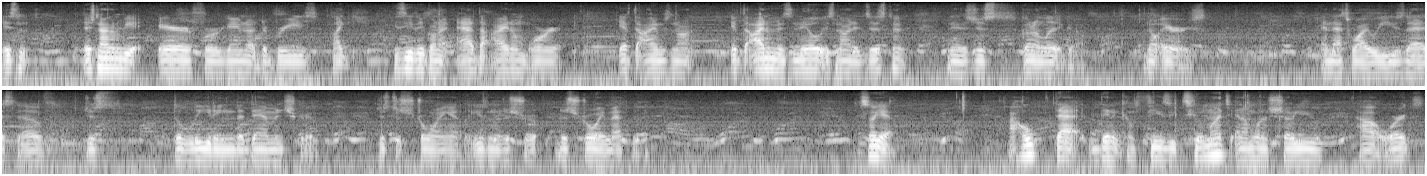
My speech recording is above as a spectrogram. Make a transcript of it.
It's there's not going to be error for game.debris. Like it's either going to add the item or if the item's not if the item is nil, it's not existent, then it's just going to let it go. No errors and that's why we use that instead of just deleting the damage script just destroying it using the destroy, destroy method so yeah I hope that didn't confuse you too much and I'm going to show you how it works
